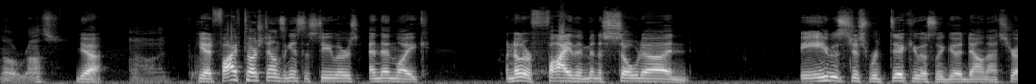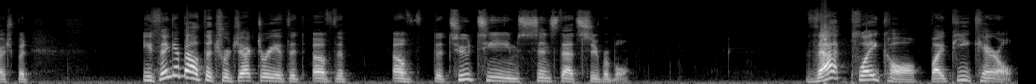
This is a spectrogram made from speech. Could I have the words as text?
Oh, Russ. Yeah, Uh, he had five touchdowns against the Steelers, and then like another five in Minnesota, and he was just ridiculously good down that stretch. But you think about the trajectory of the of the of the two teams since that Super Bowl. That play call by Pete Carroll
